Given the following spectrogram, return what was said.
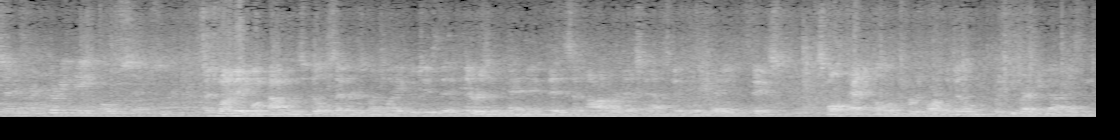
Senator 3806. I just want to make one comment on this bill, Senators, by Mike, which is that there is an amendment that is an honor that's now, it's going to be ready to fix a small technical in the first part of the bill, which we recognize and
